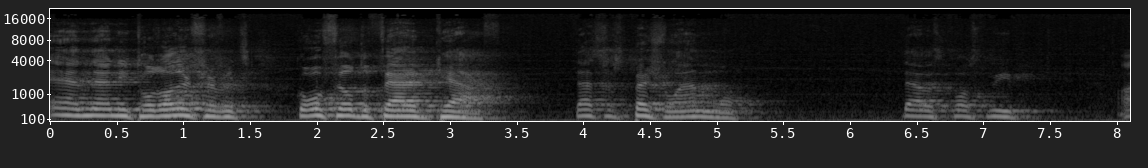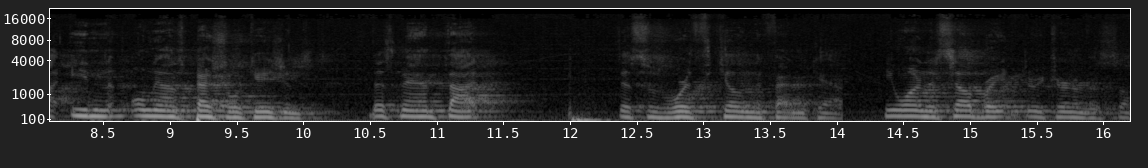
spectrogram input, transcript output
And then he told other servants, Go fill the fatted calf. That's a special animal that was supposed to be uh, eaten only on special occasions. This man thought this was worth killing the fattened calf. He wanted to celebrate the return of his son.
